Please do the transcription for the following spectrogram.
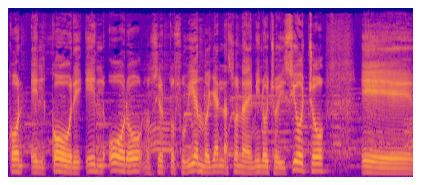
con el cobre, el oro, ¿no es cierto?, subiendo ya en la zona de 1818. Eh,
